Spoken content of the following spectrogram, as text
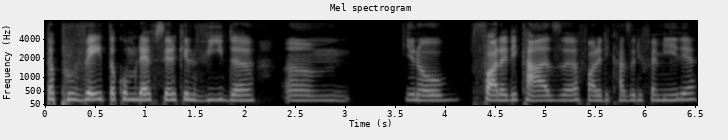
te aproveita como deve ser aquele vida, um, you know, fora de casa, fora de casa de família.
